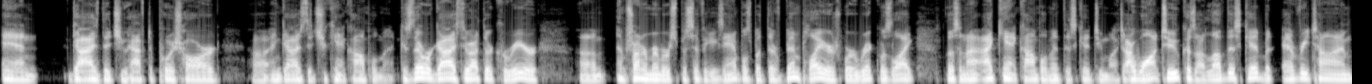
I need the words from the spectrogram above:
and guys that you have to push hard, uh, and guys that you can't compliment. Because there were guys throughout their career. Um, I'm trying to remember specific examples, but there have been players where Rick was like, "Listen, I, I can't compliment this kid too much. I want to because I love this kid, but every time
